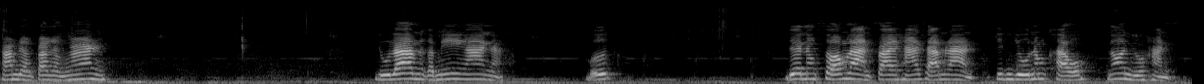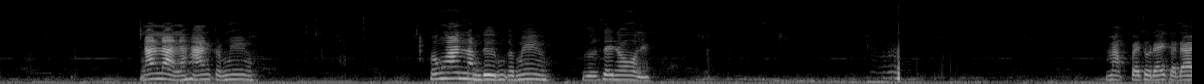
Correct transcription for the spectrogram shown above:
ถามเรื่องการเรื่องงาน อยู่ล่ามนี่ก็มีงานน่ะบึกเดือนหนึ่งสองล้านไปหาสามล้าน กินอยู่น้ำเขา นอนอยู่หันงานร้านอาหารก็มีโรงงานน้ำดื่มก็มี อยู่เซโนเนี่ยมักไปตัวใดก็ได้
